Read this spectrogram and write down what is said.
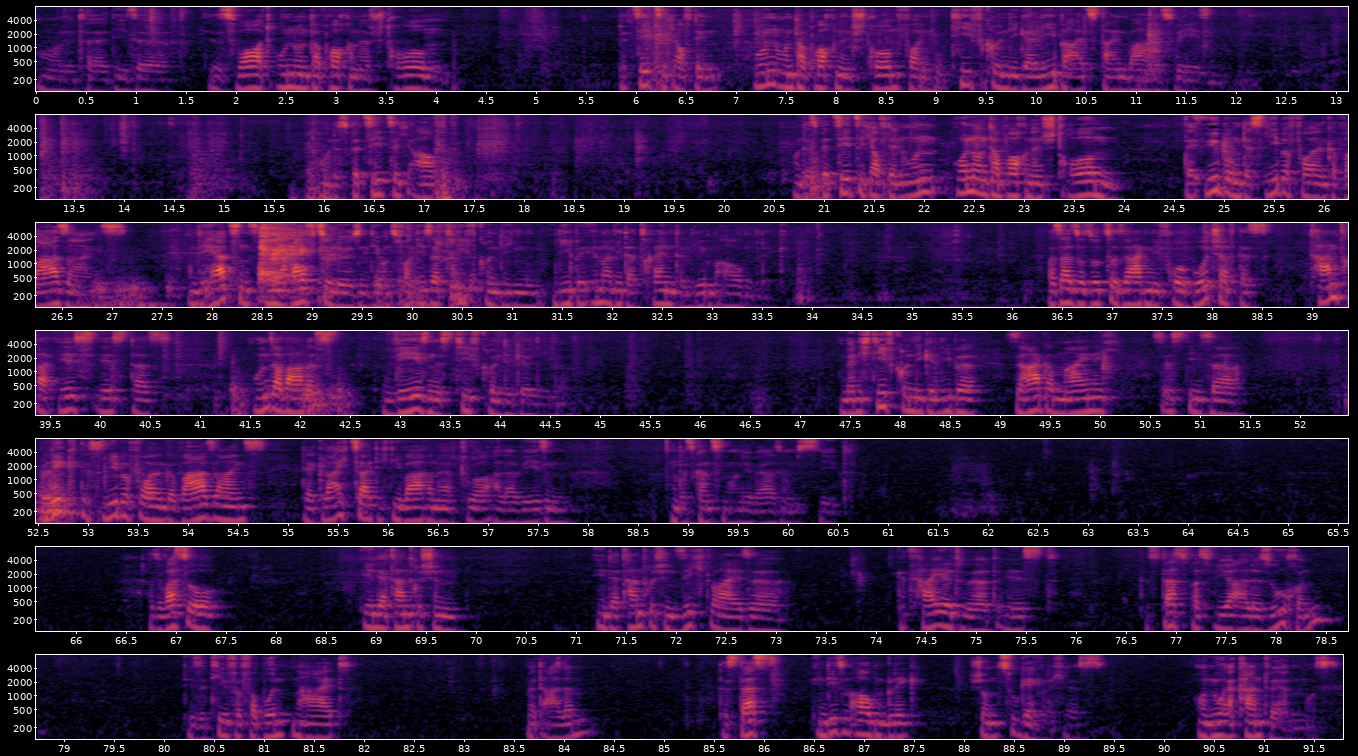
Und äh, diese, dieses Wort ununterbrochener Strom bezieht sich auf den ununterbrochenen Strom von tiefgründiger Liebe als dein wahres Wesen. Und es bezieht sich auf Und es bezieht sich auf den un ununterbrochenen Strom der Übung des liebevollen Gewahrseins, um die Herzensenge aufzulösen, die uns von dieser tiefgründigen Liebe immer wieder trennt in jedem Augenblick. Was also sozusagen die frohe Botschaft des Tantra ist, ist, dass unser wahres Wesen ist tiefgründige Liebe. Und wenn ich tiefgründige Liebe sage, meine ich es ist dieser Blick des liebevollen Gewahrseins, der gleichzeitig die wahre Natur aller Wesen und des ganzen Universums sieht. Also was so in der tantrischen, in der tantrischen Sichtweise geteilt wird, ist, dass das, was wir alle suchen, diese tiefe Verbundenheit mit allem, dass das in diesem Augenblick schon zugänglich ist und nur erkannt werden muss.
